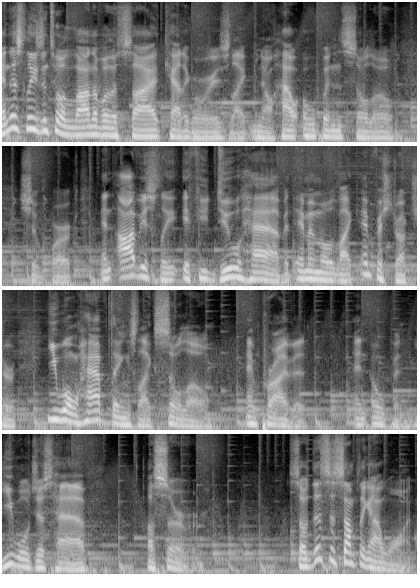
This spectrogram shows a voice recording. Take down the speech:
And this leads into a lot of other side categories like, you know, how open solo should work. And obviously, if you do have an MMO like infrastructure, you won't have things like solo and private and open. You will just have a server. So this is something I want.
